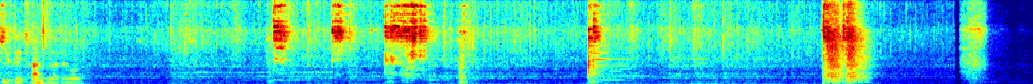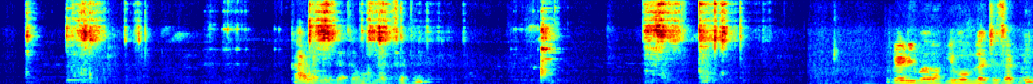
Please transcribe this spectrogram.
किती छान झाले बघा. चटणी रेडी बघ आपली बोंबलाची चटणी.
